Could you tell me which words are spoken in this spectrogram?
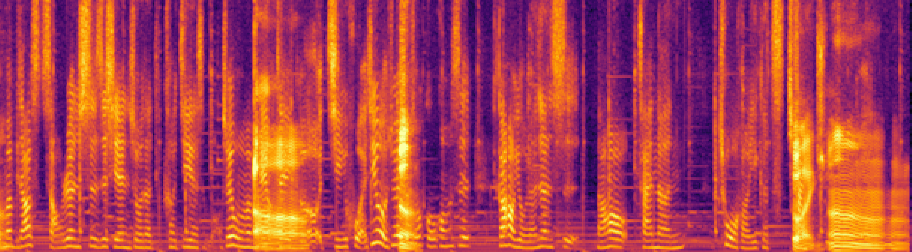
我们比较少认识这些你说的科技业什么，所以我们没有这个机会。哦、其实我觉得有时候沟通是刚好有人认识，然后才能撮合一个词。撮合一个，嗯嗯嗯。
